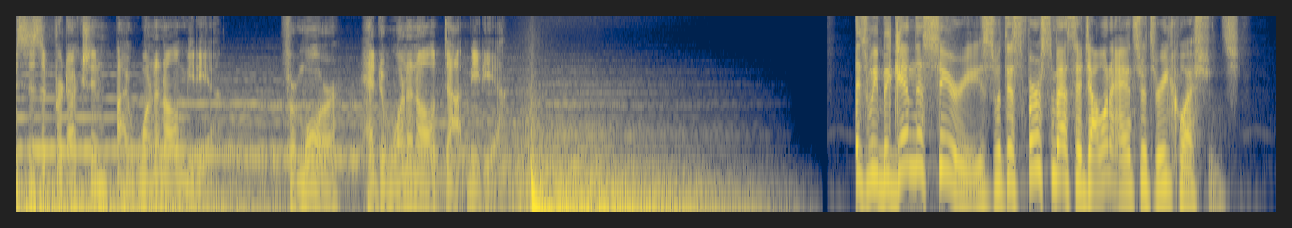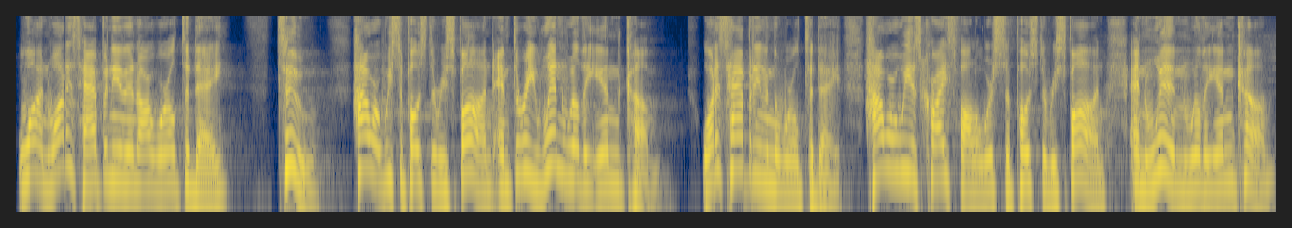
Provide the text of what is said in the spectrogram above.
This is a production by One and All Media. For more, head to oneandall.media. As we begin this series with this first message, I want to answer three questions. One, what is happening in our world today? Two, how are we supposed to respond? And three, when will the end come? What is happening in the world today? How are we as Christ followers supposed to respond? And when will the end come?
